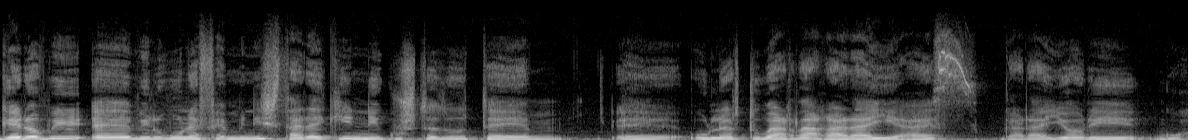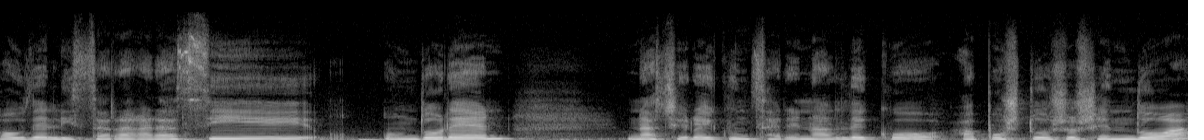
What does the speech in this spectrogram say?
Gero e, bilgune feministarekin nik uste dut e, ulertu behar da garaia, ez? Garai hori gu gaude lizarra garazi ondoren, naziora ikuntzaren aldeko apostu oso sendoa,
